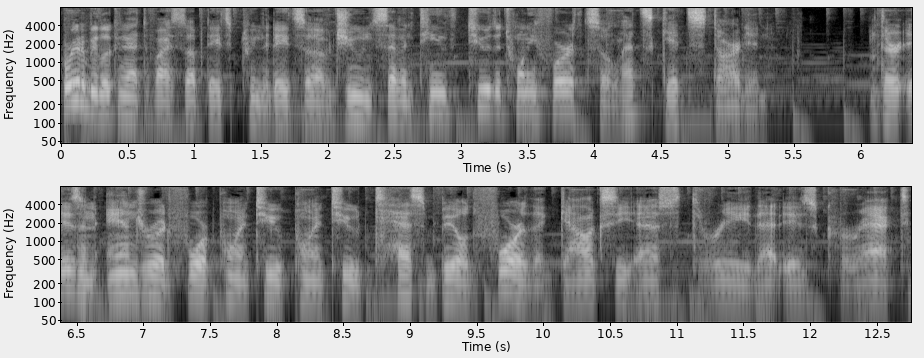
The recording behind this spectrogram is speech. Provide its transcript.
We're going to be looking at device updates between the dates of June 17th to the 24th, so let's get started. There is an Android 4.2.2 test build for the Galaxy S3. That is correct.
